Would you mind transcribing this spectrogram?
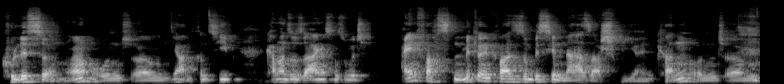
Kulisse. Ne? Und ähm, ja, im Prinzip kann man so sagen, dass man so mit einfachsten Mitteln quasi so ein bisschen NASA spielen kann. Und ähm,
